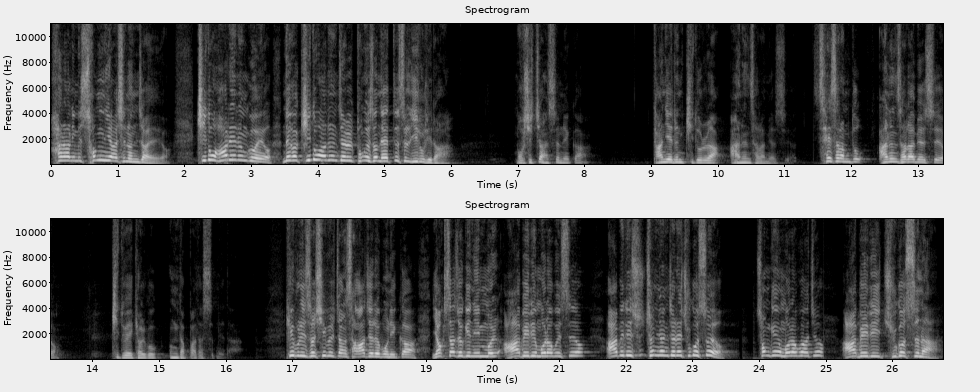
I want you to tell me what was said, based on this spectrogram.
하나님이 섭리하시는 자예요. 기도하려는 거예요. 내가 기도하는 자를 통해서 내 뜻을 이루리라. 멋있지 않습니까? 다니엘은 기도를 아는 사람이었어요. 세 사람도 아는 사람이었어요. 기도에 결국 응답받았습니다. 히브리서 11장 4절에 보니까 역사적인 인물 아벨이 뭐라고 했어요? 아벨이 수천 년 전에 죽었어요. 성경에 뭐라고 하죠? 아벨이 죽었으나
